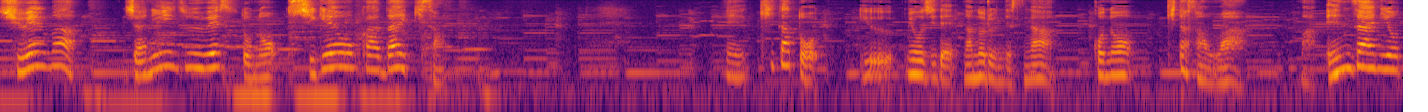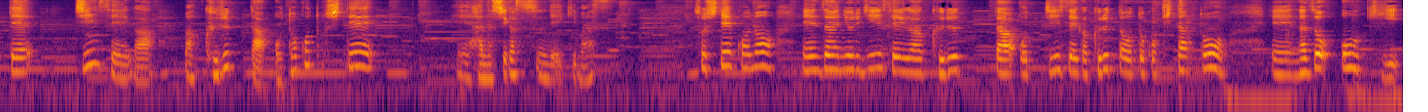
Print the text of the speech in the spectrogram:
主演はジャニーズ WEST の重岡大樹さん、えー、北という名字で名乗るんですがこの北さんは、まあ、冤罪によって人生が、まあ、狂った男として、えー、話が進んでいきます。そしてこの冤罪により人生が狂った人生が狂った男北と、えー、謎大きい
